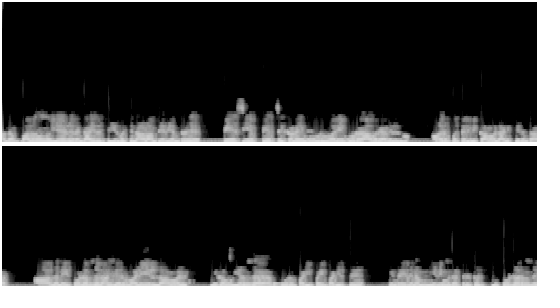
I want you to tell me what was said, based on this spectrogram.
அந்த பதினொன்று ஏழு ரெண்டாயிரத்தி இருபத்தி நாலாம் தேதி என்று பேசிய பேச்சுக்களை ஒரு வரி கூட அவர் அதில் மறுப்பு தெரிவிக்காமல் அனுப்பியிருந்தார். அதனை தொடர்ந்துதான் வேறு வழி இல்லாமல் மிக உயர்ந்த ஒரு படிப்பை படித்து இன்றைய தினம் நீதிமன்றத்திற்கு தொடர்ந்து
